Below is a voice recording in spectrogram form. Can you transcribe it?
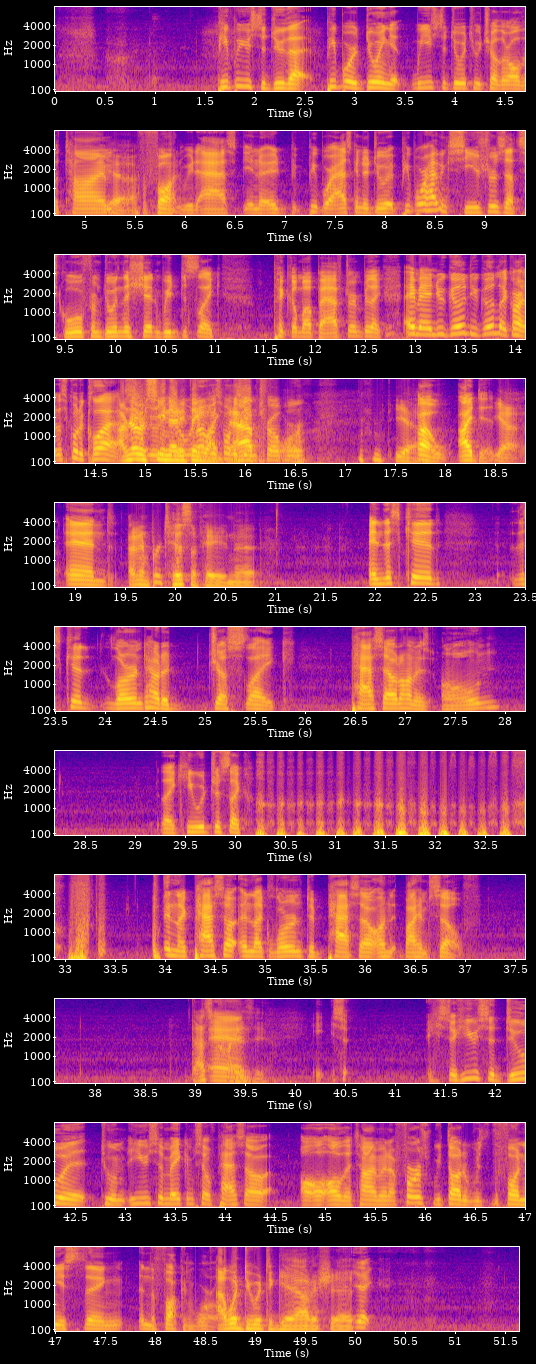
people used to do that. People were doing it. We used to do it to each other all the time Yeah. for fun. We'd ask, you know, it, people were asking to do it. People were having seizures at school from doing this shit, and we'd just like pick them up after and be like, "Hey, man, you good? You good? Like, all right, let's go to class." I've never You seen know, anything like that get in trouble. before. Yeah. Oh, I did. Yeah. And I didn't participate in it. and this kid, this kid learned how to just like pass out on his own. Like he would just like and like pass out and like learn to pass out on by himself. That's And- crazy. So, so he used to do it to him. He used to make himself pass out all, all the time. And at first, we thought it was the funniest thing in the fucking world. I would do it to get out of shit. yeah.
